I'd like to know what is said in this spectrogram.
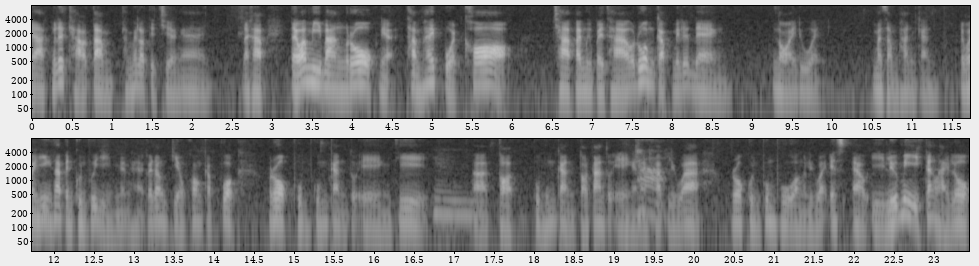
ยากเมื่อเลือดขาวต่ำทำให้เราติดเชื้อง่ายนะครับแต่ว่ามีบางโรคเนี่ยทำให้ปวดข้อชาปลายมือปลายเท้า ร่วมกับเม็ดเลือดแดงน้อยด้วย มันสัมพันธ์กันโดยเฉพาะยิ่งถ้าเป็นคุณผู้หญิงเนี่ยนะฮะก็ต้องเกี่ยวข้องกับพวกโรคภูมิคุ้มกันตัวเองที่อืมอ่าต่อภูมิคุ้มกันต่อต้านตัวเองอะนะครับค่ะหรือว่า โรคคุณพุ่มพวง หรือว่า SLE หรือมีอีกตั้งหลายโรค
